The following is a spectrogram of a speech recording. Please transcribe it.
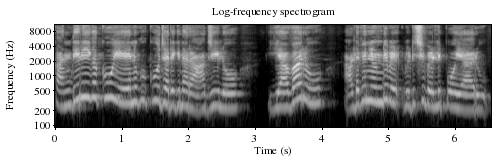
కందిరీగకు ఏనుగుకు జరిగిన రాజీలో ఎవరు అడవి నుండి విడిచి వెళ్ళిపోయారు?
